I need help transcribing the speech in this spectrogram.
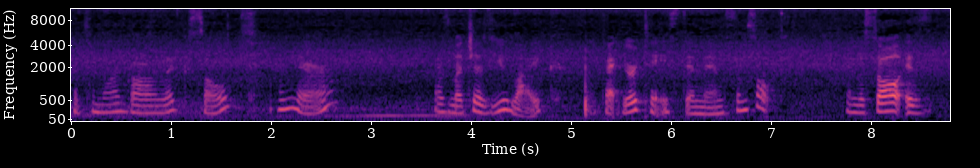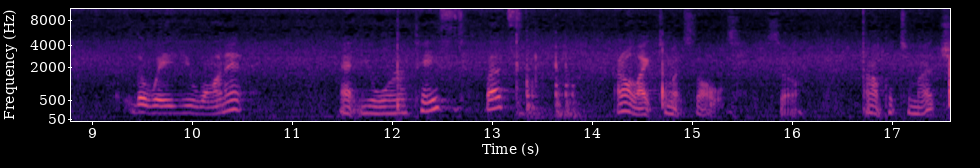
Put some more garlic salt in there, as much as you like, at your taste, and then some salt. And the salt is the way you want it at your taste buds. I don't like too much salt, so I don't put too much.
